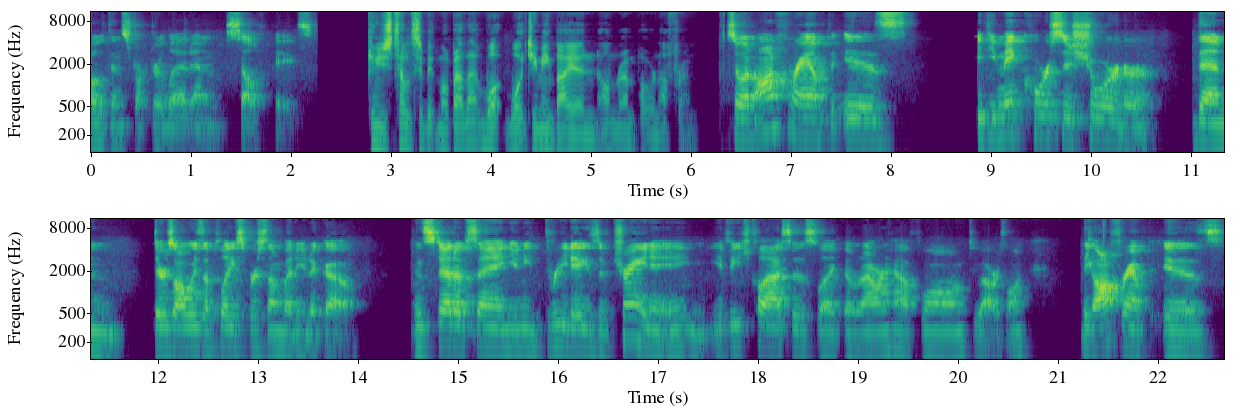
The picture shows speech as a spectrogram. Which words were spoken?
both instructor led and self paced. Can you just tell us a bit more about that? What What do you mean by an on ramp or an off ramp? So an off ramp is if you make courses shorter, then there's always a place for somebody to go. Instead of saying you need three days of training, if each class is like an hour and a half long, two hours long, the off ramp is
